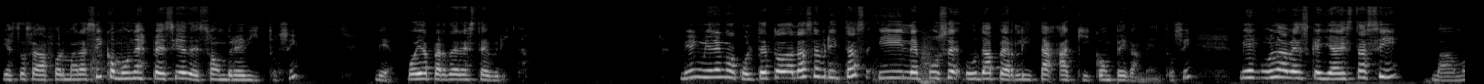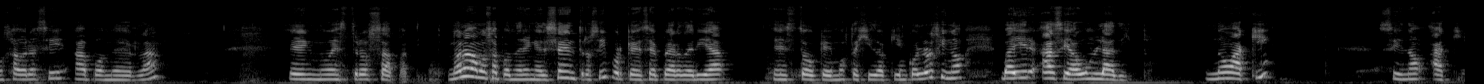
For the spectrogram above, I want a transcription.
Y esto se va a formar así como una especie de sombrerito, ¿sí? Bien, voy a perder esta hebrita. Bien, miren, oculté todas las hebritas y le puse una perlita aquí con pegamento, ¿sí? Bien, una vez que ya está así, vamos ahora sí a ponerla en nuestro zapatito. No la vamos a poner en el centro, ¿sí? Porque se perdería esto que hemos tejido aquí en color, sino va a ir hacia un ladito. No aquí, sino aquí,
